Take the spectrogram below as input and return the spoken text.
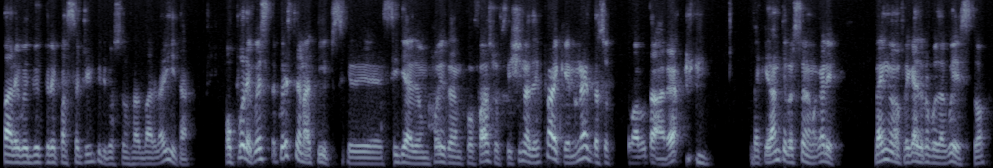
fare quei due o tre passaggi in più ti possono salvare la vita. Oppure questa, questa è una tips che si diede un po' di tempo fa su Officina del Fai che non è da sottovalutare, perché tante persone magari vengono fregate proprio da questo.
